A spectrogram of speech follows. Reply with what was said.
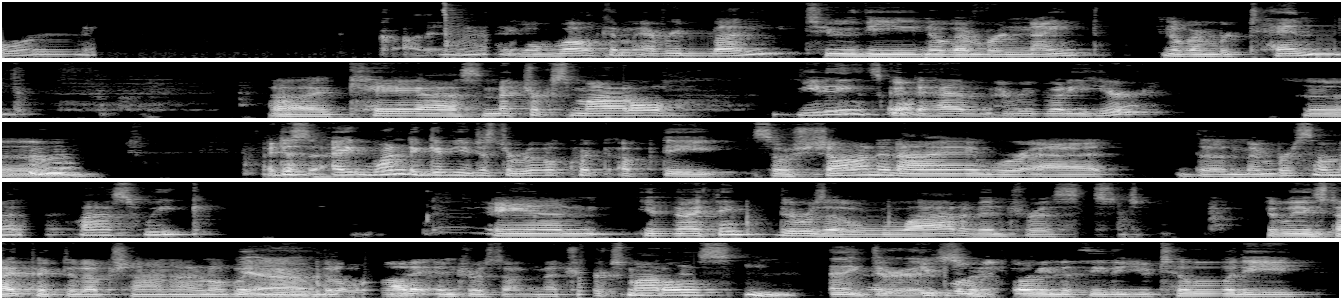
record. Got it. Well, welcome everybody to the November 9th, November 10th uh, CHAOSS Metrics Model meeting. It's good to have everybody here. Um, I just I wanted to give you just a real quick update. So Sean and I were at the member summit last week, and you know I think there was a lot of interest. At least I picked it up, Sean. I don't know about Yeah. you, but a lot of interest on metrics models. I think there is. People are starting to see the utility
